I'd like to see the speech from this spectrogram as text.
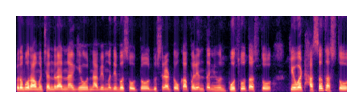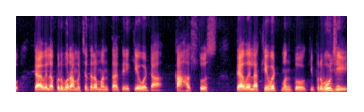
प्रभू रामचंद्रांना घेऊन नावेमध्ये बसवतो दुसऱ्या टोकापर्यंत नेऊन पोचवत असतो केवट हसत असतो. त्यावेळेला प्रभू रामचंद्र म्हणतात हे केवटा का हसतोस? त्यावेळेला केवट म्हणतो की प्रभूजी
